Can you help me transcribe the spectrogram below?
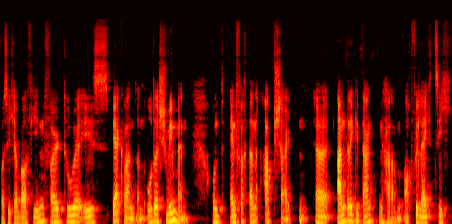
Was ich aber auf jeden Fall tue, ist Bergwandern oder Schwimmen und einfach dann abschalten, äh, andere Gedanken haben, auch vielleicht sich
